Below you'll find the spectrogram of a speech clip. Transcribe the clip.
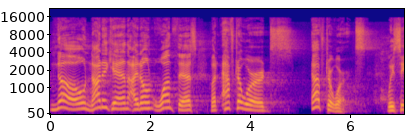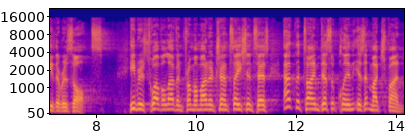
no, not again. I don't want this. But afterwards, afterwards, we see the results. Hebrews 12 11 from a modern translation says, At the time, discipline isn't much fun.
